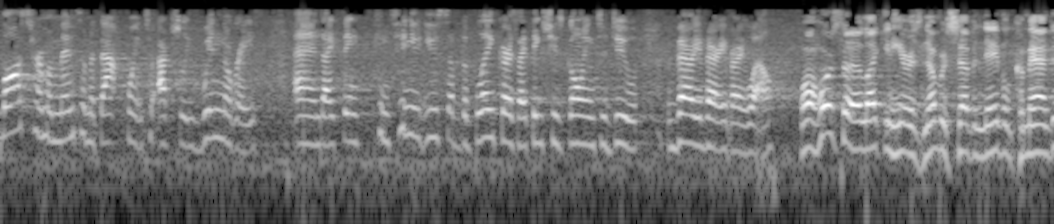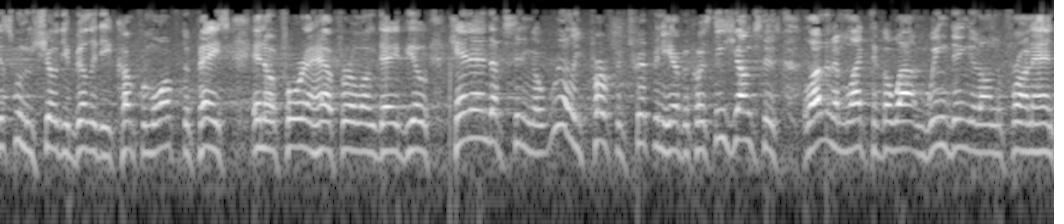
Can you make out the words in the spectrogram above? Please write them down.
lost her momentum at that point to actually win the race. And I think continued use of the blinkers, I think she's going to do very, very, very well. Well, a horse that I like in here is number seven, Naval Command. This one who showed the ability to come from off the pace in a four and a half furlong debut. Can end up sitting a really perfect trip in here because these youngsters, a lot of them like to go out and wing ding it on the front end.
